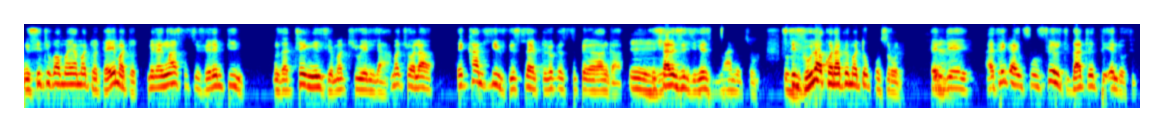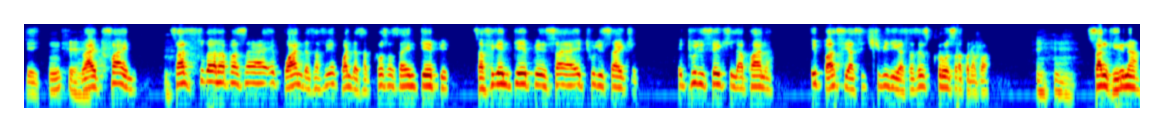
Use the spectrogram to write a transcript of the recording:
Ngisithi kwamanye amadoda hey madoda mina nxa sesivele empini ngizathenga indlu emakhiweni la. Amakhiwa lawa they can't live this life kangaka. Eh, sihlala ezindlini ezincane so sidlula khonapha ematopos road. And Yeah. uh, I think I fulfilled that at the end of the day. Okay. Right fine. Sasuka lapha saya egwanda safika egwanda sacrossa saya entepe safika entepe saya ethuli cycle ethuli cycle laphana ibhasi yasichibilika sasesicrossa khonapha Mhm. sangena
